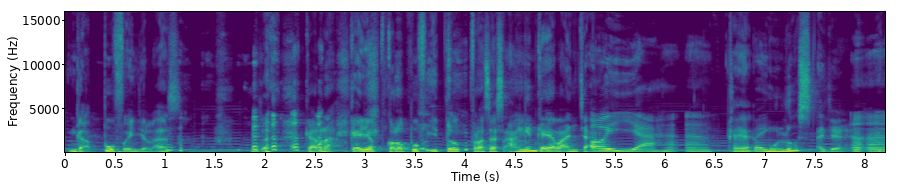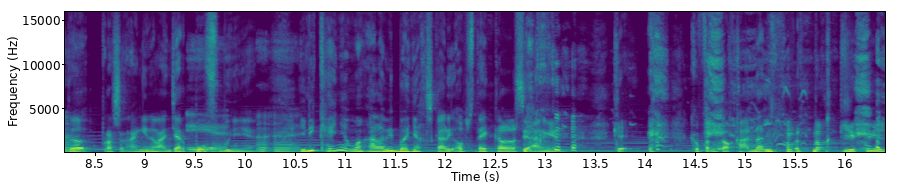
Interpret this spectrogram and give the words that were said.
Enggak puff yang jelas. Karena kayaknya kalau puff itu proses angin kayak lancar. Oh iya, heeh. kayak baik. mulus aja. Uh-uh. Itu proses anginnya lancar, puff Iya, bunyinya. uh-uh. Ini kayaknya mengalami banyak sekali obstacle si angin. kayak kepentok kanan, kepentok kiri.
